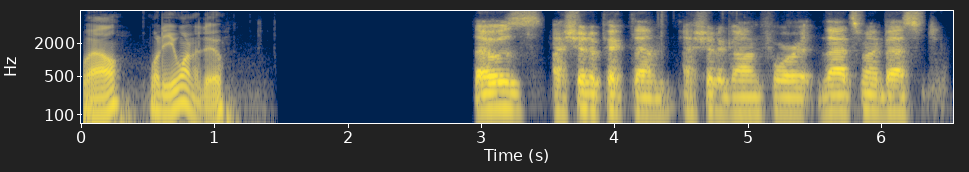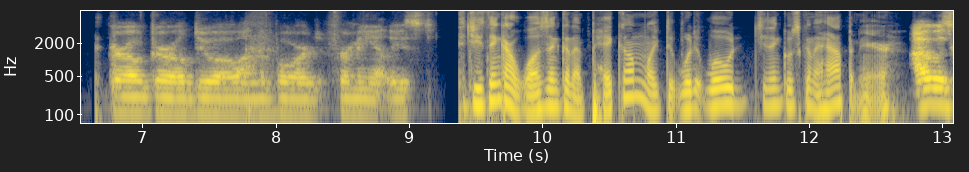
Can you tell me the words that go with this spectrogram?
Well, what do you want to do? That was I should have picked them. I should have gone for it. That's my best girl girl duo on the board for me at least. Did you think I wasn't gonna pick him? Like, what, what would you think was gonna happen here? I was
